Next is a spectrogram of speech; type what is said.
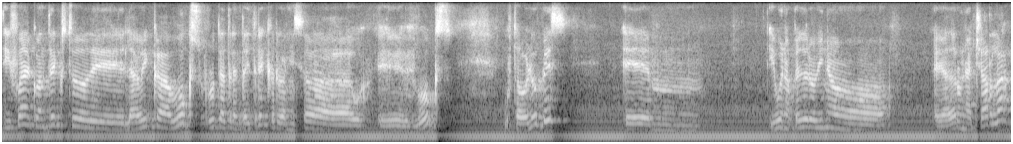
y fue en el contexto de la beca Vox, Ruta 33, que organizaba eh, Vox, Gustavo López. Em, y bueno, Pedro vino eh, a dar una charla.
